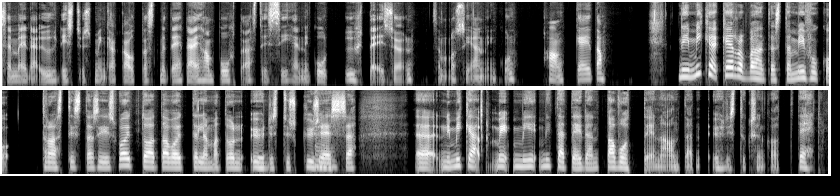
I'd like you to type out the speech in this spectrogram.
se meidän yhdistys, minkä kautta me tehdään ihan puhtaasti siihen niin kuin yhteisöön semmoisia niin hankkeita. Niin mikä, kerro vähän tästä Mifuko Trustista, siis voittoa tavoittelematon yhdistys kyseessä, mm. äh, niin mikä, mi, mi, mitä teidän tavoitteena on tämän yhdistyksen kautta tehdä?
